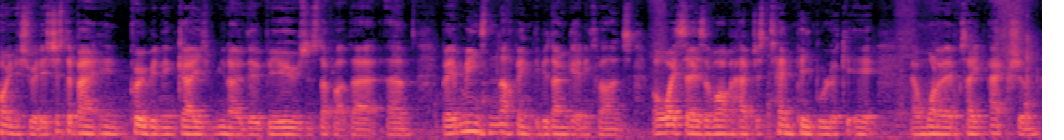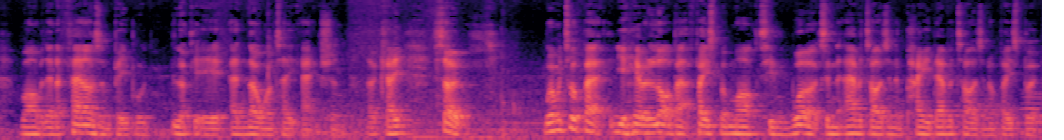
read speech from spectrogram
pointless really. It's just about improving engagement, you know, the views and stuff like that. Um, but it means nothing if you don't get any clients. I always say is I'd rather have just 10 people look at it and one of them take action rather than a thousand people look at it and no one take action. Okay, so when we talk about, you hear a lot about Facebook marketing works and advertising and paid advertising on Facebook.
